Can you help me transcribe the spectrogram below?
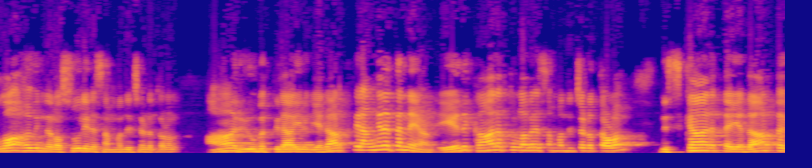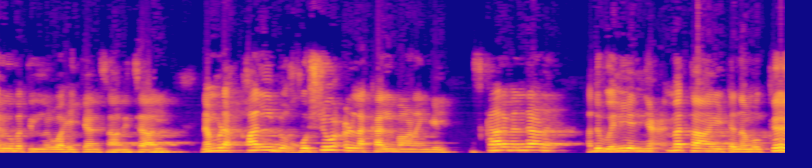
അള്ളാഹുവിന്റെ റസൂലിനെ സംബന്ധിച്ചിടത്തോളം ആ രൂപത്തിലായിരുന്നു. യഥാർത്ഥത്തിൽ അങ്ങനെ തന്നെയാണ്. ഏത് കാലത്തുള്ളവരെ സംബന്ധിച്ചിടത്തോളം നിസ്കാരത്തെ യഥാർത്ഥ രൂപത്തിൽ നിർവഹിക്കാൻ സാധിച്ചാൽ നമ്മുടെ കൽബ് ഹുഷു ഉള്ള കൽബാണെങ്കിൽ നിസ്കാരം എന്താണ്? അത് വലിയ ഞമത്തായിട്ട് നമുക്ക്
